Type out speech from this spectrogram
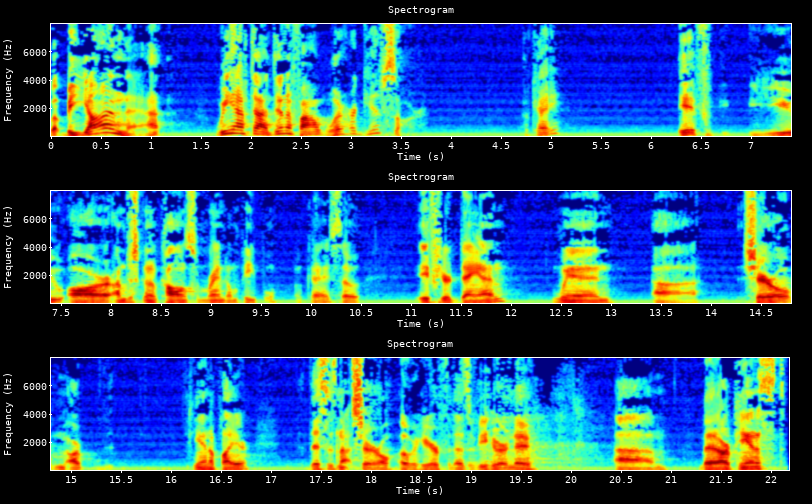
But beyond that, we have to identify what our gifts are, okay? If you are, I'm just going to call on some random people, okay? So if you're Dan, when uh, Cheryl, our piano player. This is not Cheryl over here, for those of you who are new. Um, but our pianist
